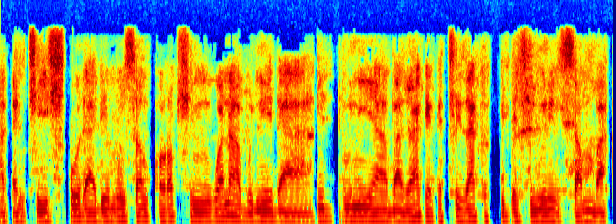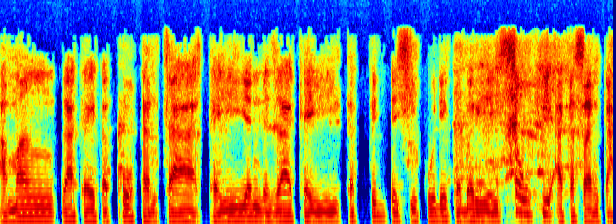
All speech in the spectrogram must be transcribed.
magance shi ko da dai mun san corruption wani abu ne da duk duniya ba za ka ce za ka da shi wurin san ba amma za ka yi ka kokanta ka yi yadda za ka yi ka da shi ko dai ka bari ya yi sauƙi a kasanka.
